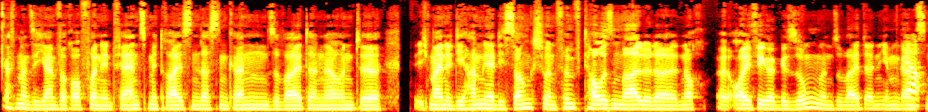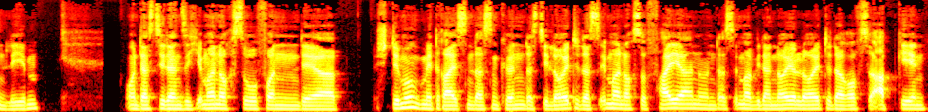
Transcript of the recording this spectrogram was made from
dass man sich einfach auch von den Fans mitreißen lassen kann und so weiter. Ne? Und äh, ich meine, die haben ja die Songs schon 5000 Mal oder noch äh, häufiger gesungen und so weiter in ihrem ganzen ja. Leben. Und dass die dann sich immer noch so von der Stimmung mitreißen lassen können, dass die Leute das immer noch so feiern und dass immer wieder neue Leute darauf so abgehen.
